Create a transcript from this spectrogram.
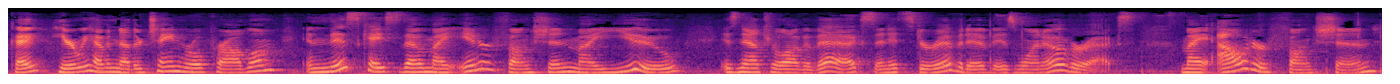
Okay, here we have another chain rule problem. In this case, though, my inner function, my u, is natural log of x, and its derivative is 1 over x. My outer function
